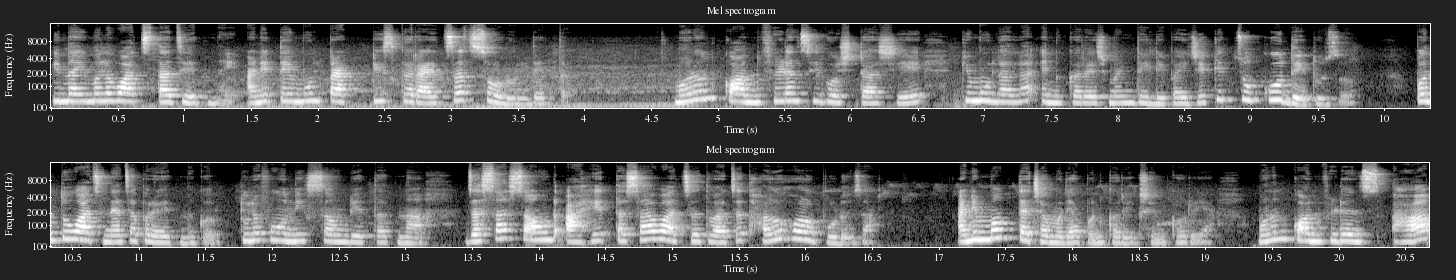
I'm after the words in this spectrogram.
की नाही मला वाचताच येत नाही. आणि ते मूल प्रॅक्टिस करायचंच सोडून देतं. म्हणून कॉन्फिडन्स ही गोष्ट अशी आहे की मुलाला एनकरेजमेंट दिली पाहिजे की चुकू दे तुझं. पण तू वाचण्याचा प्रयत्न कर. तुला फोनिक्स साऊंड येतात ना. जसा साऊंड आहे तसा वाचत वाचत हळूहळू पुढं जा. आणि मग त्याच्यामध्ये आपण करेक्शन करूया. म्हणून कॉन्फिडन्स हा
